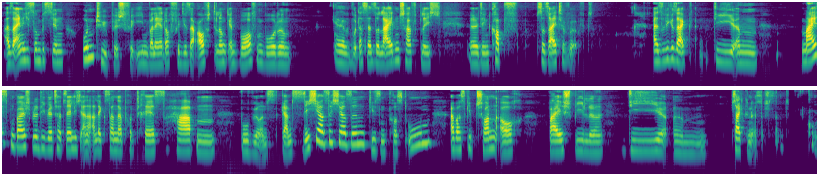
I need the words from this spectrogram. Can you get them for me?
Also eigentlich so ein bisschen untypisch für ihn, weil er ja doch für diese Aufstellung entworfen wurde, äh, dass er so leidenschaftlich äh, den Kopf zur Seite wirft. Also wie gesagt, die ähm, meisten Beispiele, die wir tatsächlich an Alexander-Porträts haben, wo wir uns ganz sicher sicher sind, die sind posthum, aber es gibt schon auch Beispiele, die ähm, zeitgenössisch sind. Cool.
